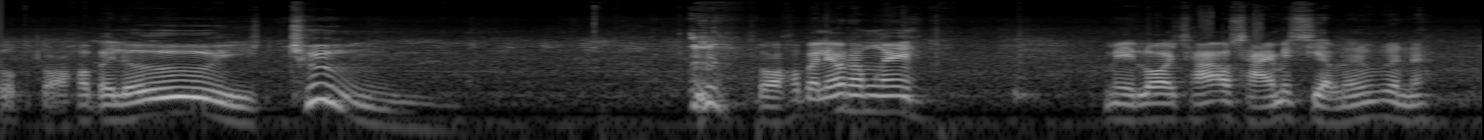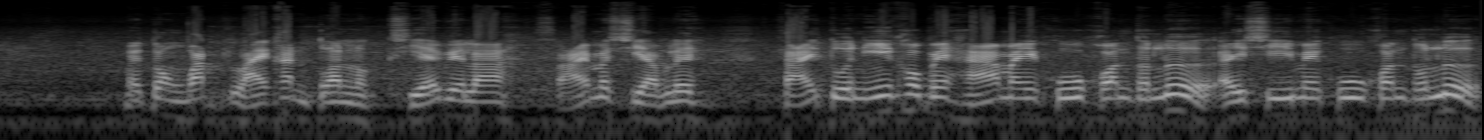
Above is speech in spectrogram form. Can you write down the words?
ลบต่อเข้าไปเลย ชึ่ง ต่อเข้าไปแล้วทำไง ไม่รอช้าเอาสายไม่เสียบเลยเพื่อนๆนะ ไม่ต้องวัดหลายขั้นตอนหรอกเสียเวลาสายมาเสียบเลย สายตัวนี้เข้าไปหาไมโครคอนโทรลเลอร์ไอซีไมโครคอนโทรลเลอร์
